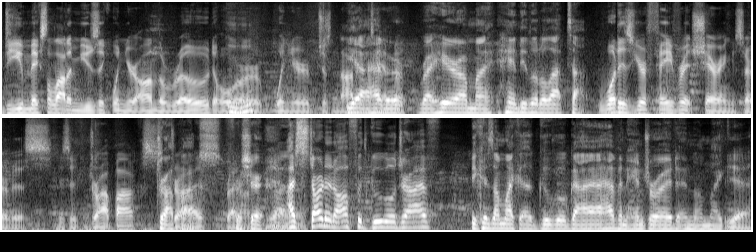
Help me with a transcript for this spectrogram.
Do you mix a lot of music when you're on the road or when you're just not Mm-hmm. Yeah, I have it right here on my handy little laptop. What is your favorite sharing service? Is it Dropbox? Dropbox Drive? Right for on. sure. Yeah. I started off with Google Drive because I'm like a Google guy. I have an Android and I'm like yeah.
